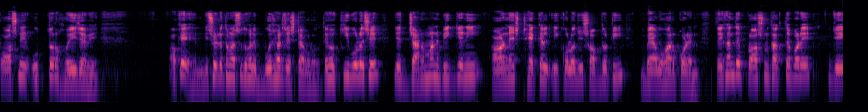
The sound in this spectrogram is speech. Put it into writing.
প্রশ্নের উত্তর হয়ে যাবে। ওকে, বিষয়টা তোমরা শুধু খালি বোঝার চেষ্টা করো। দেখো, কি বলেছে যে জার্মান বিজ্ঞানী আর্নেস্ট হ্যাকেল ইকোলজি শব্দটি ব্যবহার করেন। তো এখান থেকে প্রশ্ন থাকতে পারে যে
